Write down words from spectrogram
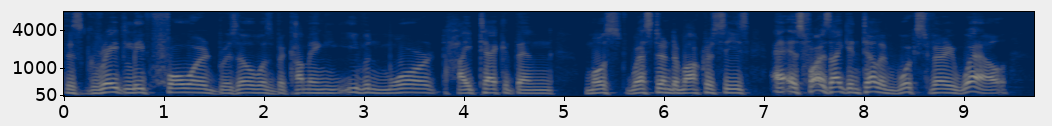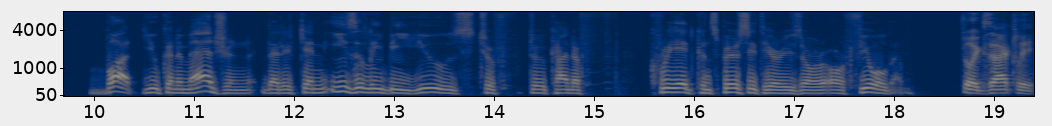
this great leap forward. Brazil was becoming even more high tech than most Western democracies. As far as I can tell, it works very well, but you can imagine that it can easily be used to, to kind of create conspiracy theories or, or fuel them. So, exactly.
